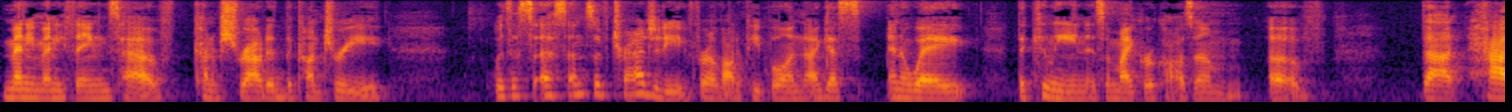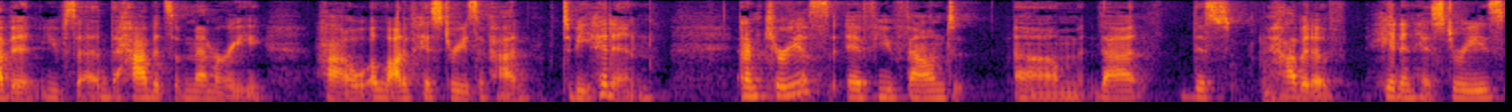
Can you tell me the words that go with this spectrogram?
Many, many things have kind of shrouded the country with a, a sense of tragedy for a lot of people. And I guess, in a way, the Killeen is a microcosm of that habit, you've said, the habits of memory, how a lot of histories have had to be hidden. And I'm curious if you found um, that this habit of hidden histories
